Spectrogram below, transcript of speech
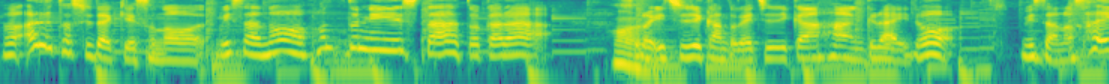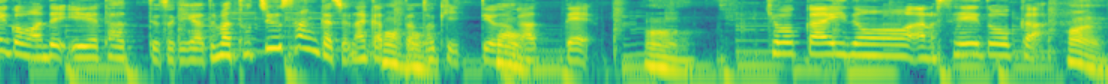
ある年だけそのミサの本当にスタートからはい。その1時間とか1時間半ぐらいのミサの最後まで入れたって時があって、まあ、途中参加じゃなかった時っていうのがあってうん教会のあの聖堂かはい。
